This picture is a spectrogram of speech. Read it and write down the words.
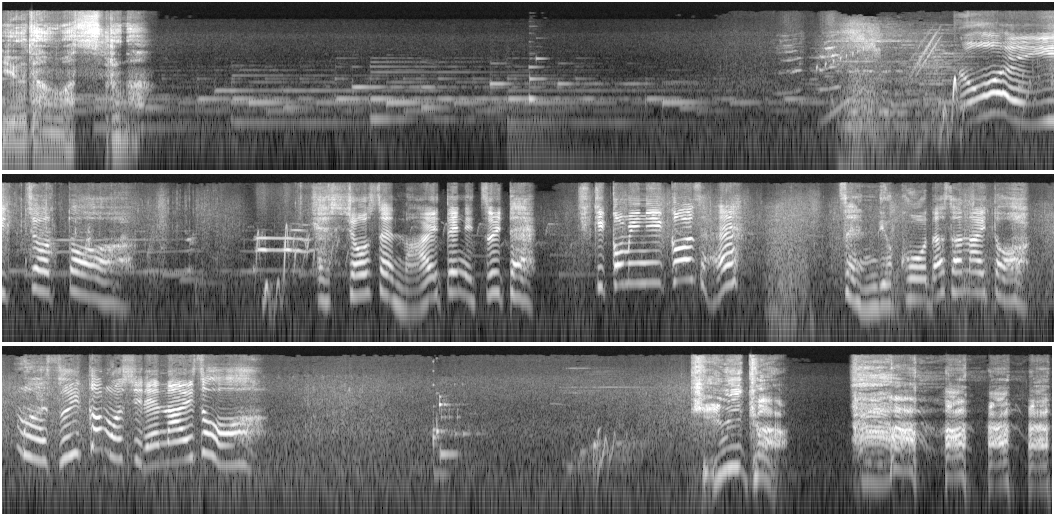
油断はするな決勝戦の相手について聞き込みに行こうぜ。全力を出さないとまずいかもしれないぞ。君か！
